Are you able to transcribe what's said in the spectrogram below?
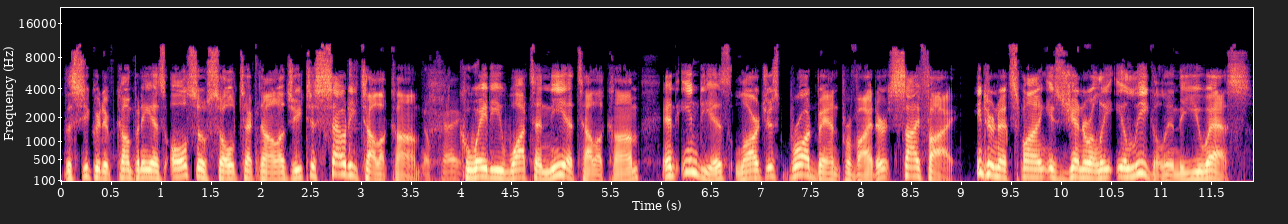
The secretive company has also sold technology to Saudi Telecom, okay. Kuwaiti Wataniya Telecom, and India's largest broadband provider, Sify. Internet spying is generally illegal in the U.S.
